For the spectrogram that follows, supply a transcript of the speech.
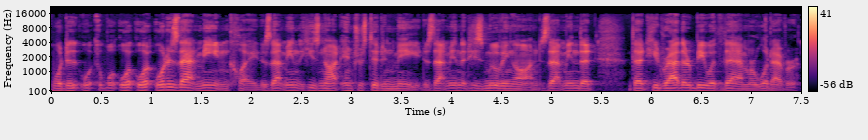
What, do, what, what, what, does that mean, Clay? Does that mean that he's not interested in me? Does that mean that he's moving on? Does that mean that, that he'd rather be with them or whatever?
